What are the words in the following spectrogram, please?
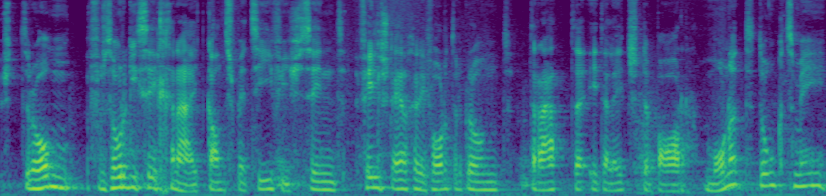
Stromversorgungssicherheit ganz spezifisch sind viel stärker in den Vordergrund treten in den letzten paar Monaten, es mir,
